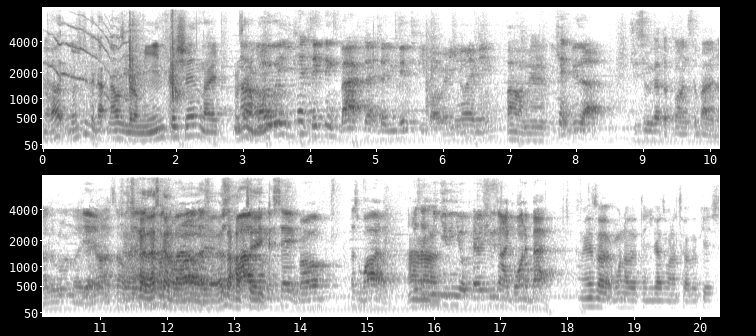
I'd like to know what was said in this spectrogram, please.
Yeah, that, don't you think that, that was a little mean, Christian? Like, was that mean? wait, you can't take things back that, that you give to people already. You know what I mean? oh man. You can't do that. You said we got the funds to buy another one. Like, Yeah. no, it's not That's like kinda- that's kinda wild, That's, yeah, that's that's a hot wild take. thing to say, bro. That's wild. That's Uh, like me giving you a pair of shoes and I go on it back. Here's uh, one other thing you guys want to tell Lucas.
